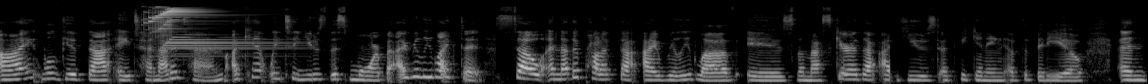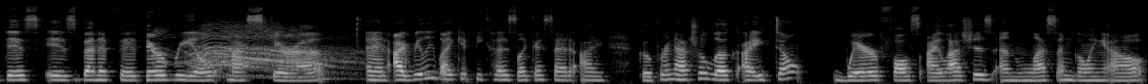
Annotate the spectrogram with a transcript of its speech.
I will give that a 10 out of 10. I can't wait to use this more, but I really liked it. So another product that I really love is the mascara that I used at the beginning of the video. And this is Benefit They're Real Mascara. And I really like it because, like I said, I go for a natural look. I don't wear false eyelashes unless I'm going out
